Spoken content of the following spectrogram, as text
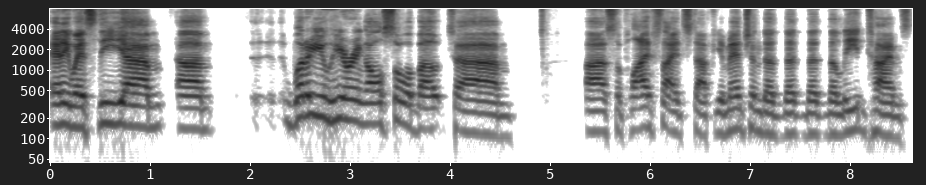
anyways, the um, um, what are you hearing also about um, uh, supply side stuff? You mentioned the the the, the lead times.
